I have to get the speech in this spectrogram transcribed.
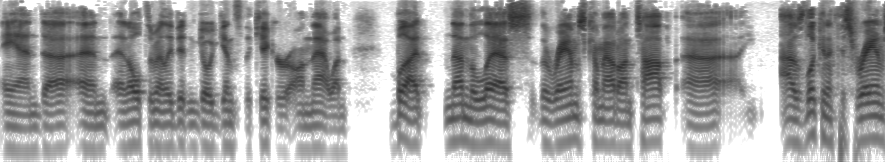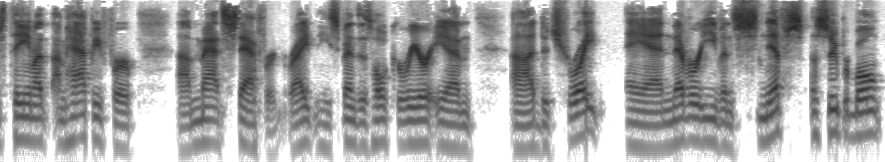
and uh, and and ultimately didn't go against the kicker on that one. But nonetheless, the Rams come out on top. Uh, I was looking at this Rams team. I, am happy for uh, Matt Stafford. Right, he spends his whole career in uh, Detroit and never even sniffs a Super Bowl.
